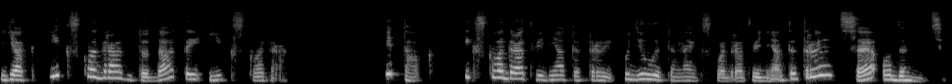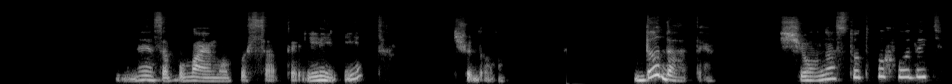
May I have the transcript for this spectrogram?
як х квадрат додати х квадрат. І так, х квадрат відняти 3 поділити на х квадрат відняти 3 це одиниця. Не забуваємо писати ліміт. Чудово. Додати. Що у нас тут виходить?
